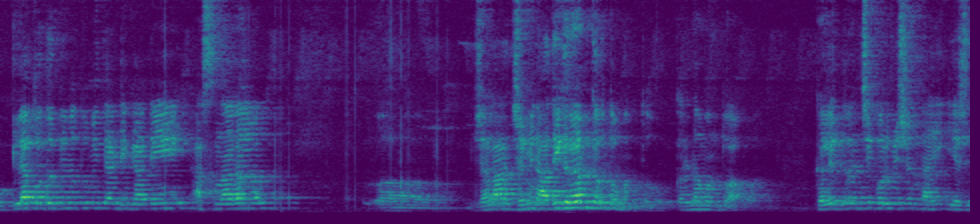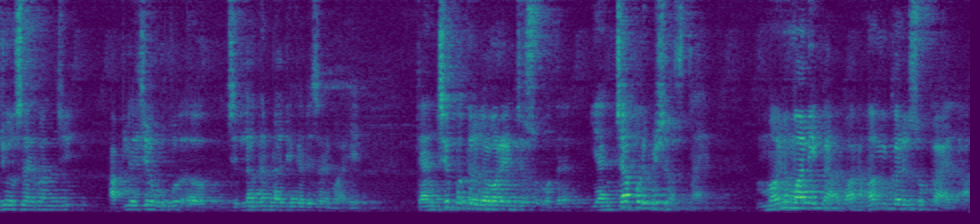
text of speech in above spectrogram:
कुठल्या पद्धतीनं तुम्ही त्या ठिकाणी असणार ज्याला जमीन अधिग्रहण करतो म्हणतो करणं म्हणतो आपण. कलेक्टरांची परमिशन नाही एस डी ओ साहेबांची. आपले जे उप जिल्हा दंडाधिकारी साहेब आहेत त्यांचे पत्रव्यवहार यांच्यासोबत आहेत यांच्या परमिशन्स नाही मनमानी कारभार हम करे सो कायदा.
